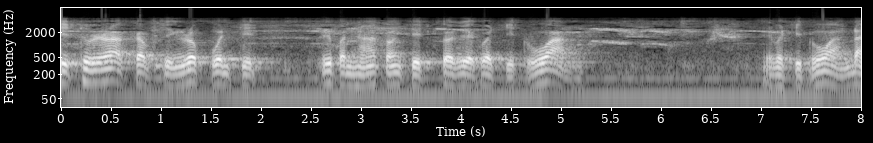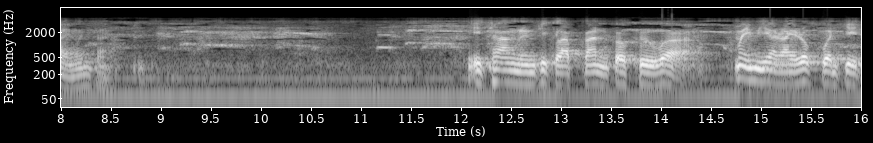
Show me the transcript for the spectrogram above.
ติดธุระกับสิ่งรบกวนจิต หรือปัญหาของจิตก็เรียกว่าจิตว่าง เรียกว่าจิตว่างได้เหมือนกัน อีกทางหนึ่งที่กลับกันก็คือว่า ไม่มีอะไรรบกวนจิต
